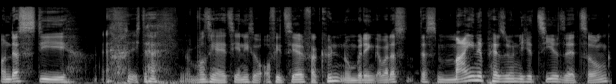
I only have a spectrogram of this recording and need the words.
und das ist die ich, das muss ich ja jetzt hier nicht so offiziell verkünden unbedingt, aber das, das ist meine persönliche Zielsetzung,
